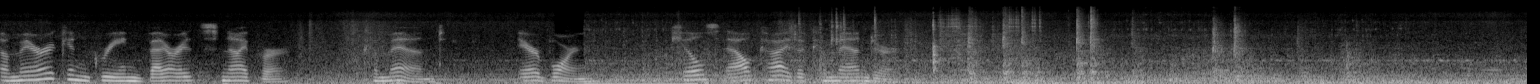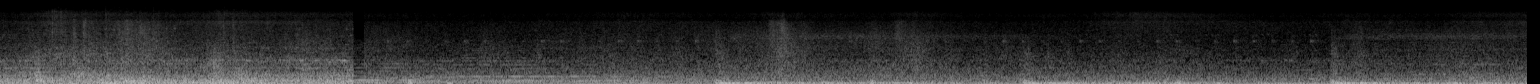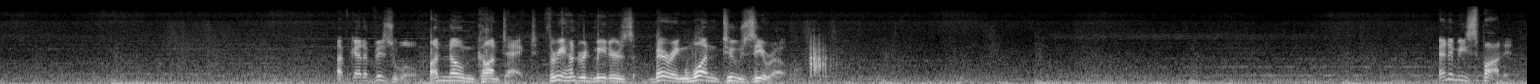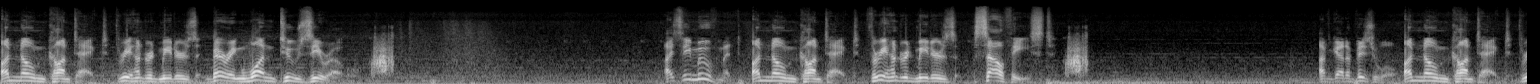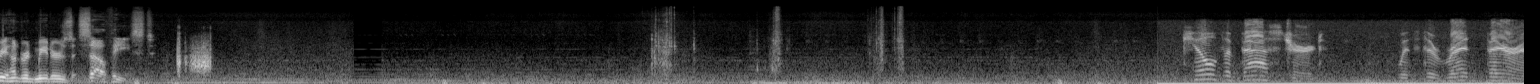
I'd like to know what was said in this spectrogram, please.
American Green Beret Sniper. Command. Airborne. Kills Al-Qaeda commander. I've got a visual. Unknown contact. 300 meters, bearing 120. Enemy spotted. Unknown contact. 300 meters, bearing 120. I see movement. Unknown contact. 300 meters southeast. I've got a visual. Unknown contact. 300 meters southeast. Kill the bastard with the red beret.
